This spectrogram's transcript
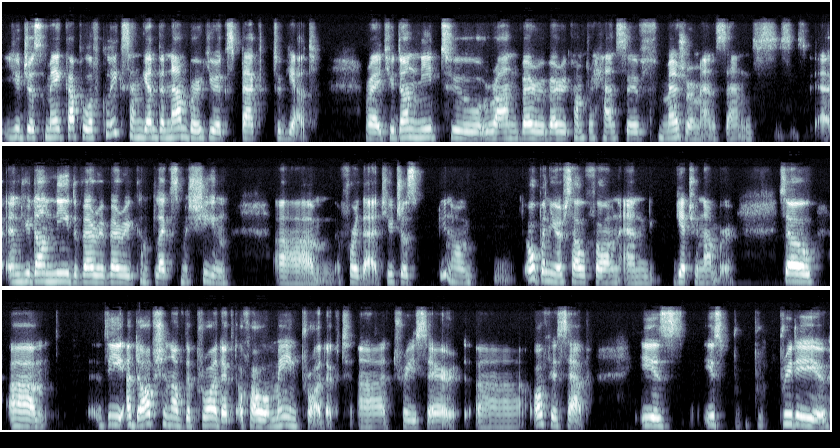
you just make a couple of clicks and get the number you expect to get, right? You don't need to run very, very comprehensive measurements and, and you don't need a very, very complex machine um, for that. You just, you know, open your cell phone and get your number. So um, the adoption of the product of our main product, uh, TraceAir uh, Office app, is is pretty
